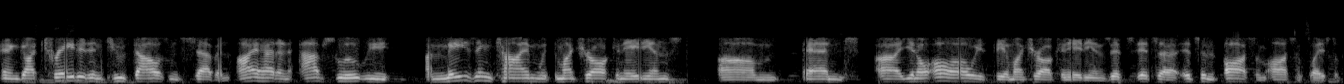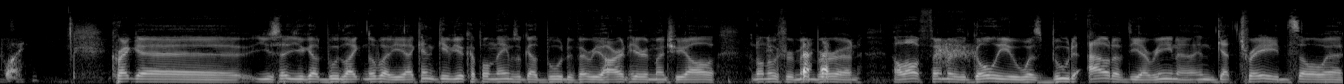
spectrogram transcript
and got traded in 2007. I had an absolutely amazing time with the Montreal Canadiens, um, and uh, you know I'll always be a Montreal Canadiens. It's it's a it's an awesome awesome place to play. Craig, uh, you said you got booed like nobody. I can give you a couple names who got booed very hard here in Montreal. I don't know if you remember, and a lot of Famer, the goalie who was booed out of the arena and get traded. So, uh,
